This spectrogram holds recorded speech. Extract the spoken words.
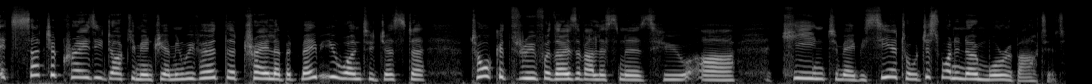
it's such a crazy documentary. I mean, we've heard the trailer, but maybe you want to just. Uh, talk it through for those of our listeners who are keen to maybe see it or just want to know more about it.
